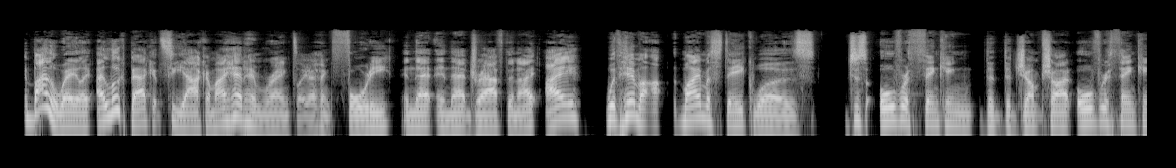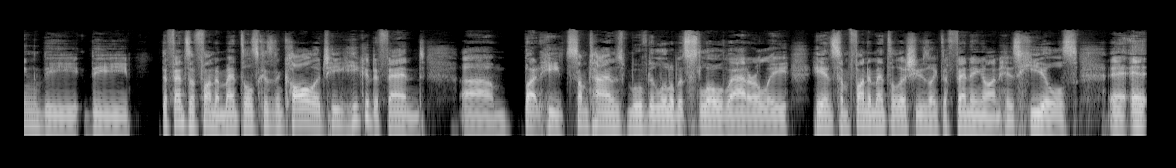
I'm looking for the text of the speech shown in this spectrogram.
and by the way, like I look back at Siakam, I had him ranked like I think 40 in that in that draft, and I I with him, uh, my mistake was just overthinking the the jump shot, overthinking the the defensive fundamentals because in college he he could defend um, but he sometimes moved a little bit slow laterally he had some fundamental issues like defending on his heels and, and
